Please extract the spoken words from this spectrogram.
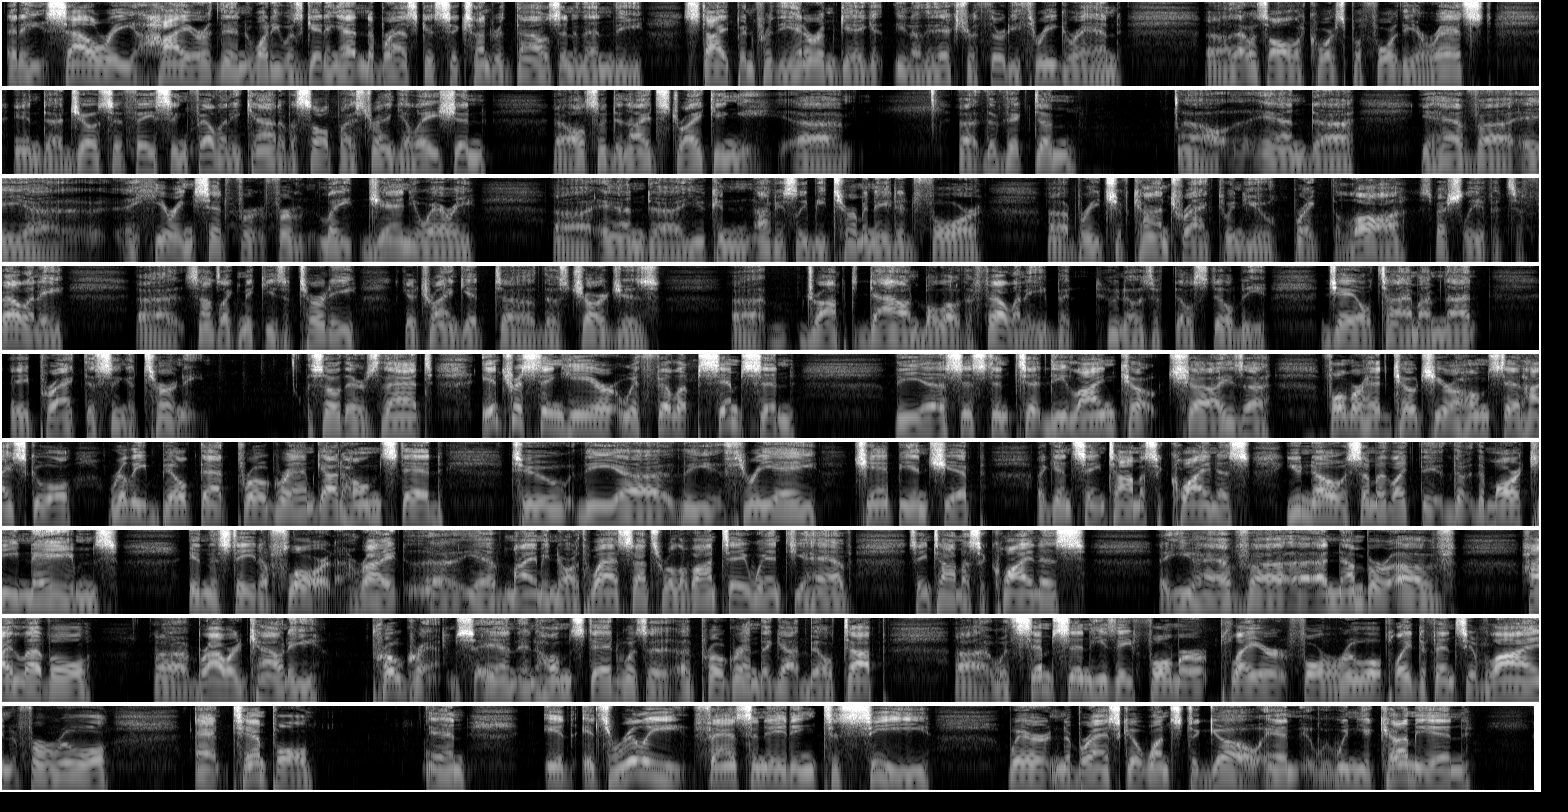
at a salary higher than what he was getting at Nebraska, six hundred thousand, and then the stipend for the interim gig, at, you know, the extra thirty three grand. Uh, that was all, of course, before the arrest. And uh, Joseph facing felony count of assault by strangulation. Uh, also denied striking uh, uh, the victim. Uh, and you have a, a hearing set for, for late January uh, and uh, you can obviously be terminated for uh, breach of contract when you break the law, especially if it's a felony. Uh, sounds like Mickey's attorney is going to try and get uh, those charges uh, dropped down below the felony, but who knows if there'll still be jail time. I'm not a practicing attorney. So there's that. Interesting here with Philip Simpson the assistant D line coach. He's a former head coach here at Homestead High School. Really built that program. Got Homestead to the uh, the 3A championship against St. Thomas Aquinas. You know some of like the, the, the marquee names in the state of Florida, right? Uh, you have Miami Northwest. That's where Levante went. You have St. Thomas Aquinas. Uh, you have uh, a number of high level uh, Broward County programs. And, and Homestead was a, a program that got built up. Uh, with Simpson, he's a former player for Rhule, played defensive line for Rhule at Temple. And it, it's really fascinating to see where Nebraska wants to go. And when you come in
